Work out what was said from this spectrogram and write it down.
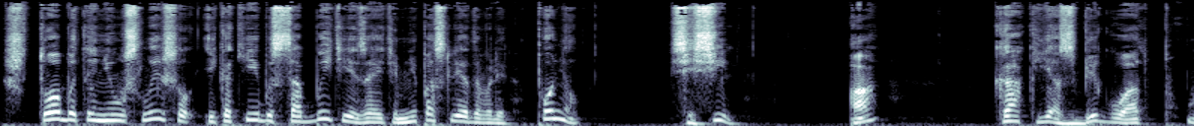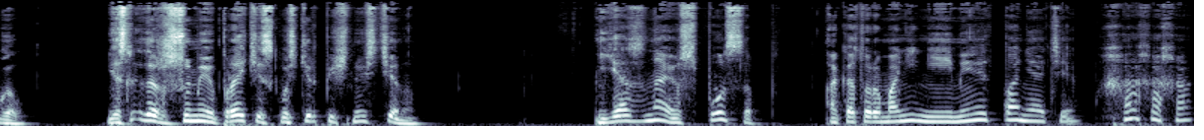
что бы ты ни услышал и какие бы события за этим не последовали. Понял? Сесиль?» «А?» Как я сбегу от пугал, если даже сумею пройти сквозь кирпичную стену? Я знаю способ, о котором они не имеют понятия. Ха-ха-ха.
